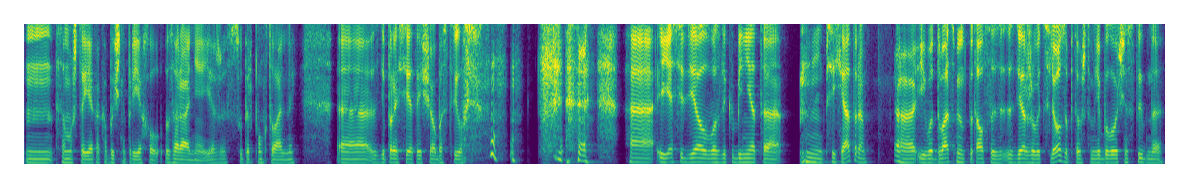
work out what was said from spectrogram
потому что я, как обычно, приехал заранее, я же супер пунктуальный. Э, с депрессией это еще обострилось. Э, я сидел возле кабинета психиатра, э, и вот 20 минут пытался сдерживать слезы, потому что мне было очень стыдно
